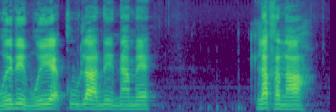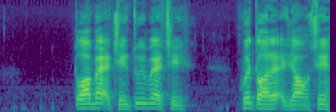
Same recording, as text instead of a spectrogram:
မွေးနေ့မွေးရက်ကုလနေ့နာမည်လက္ခဏာတွားမဲ့အချိန်တွေးမဲ့အချိန်ခွတ်တော်တဲ့အယောင်ဆင်း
